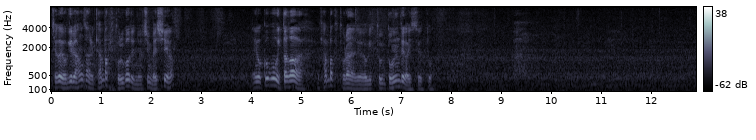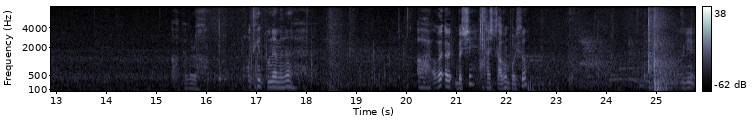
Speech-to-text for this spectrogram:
제가 여기를 항상 이렇게 한 바퀴 돌거든요 지금 몇 시에요? 이거 끄고 있다가 이렇게 한 바퀴 돌아야 돼요. 여기 도, 도는 데가 있어요 또. 아 배불러. 어떻게 도냐면은 아 왜, 왜, 몇 시? 44분 벌써? 여기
